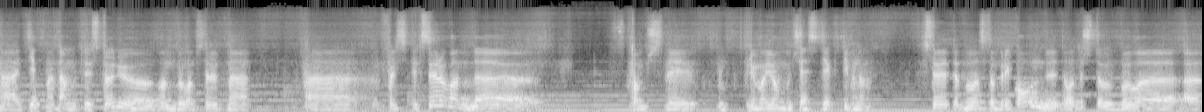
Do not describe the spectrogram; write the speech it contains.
а, техно, там эту историю, он был абсолютно фальсифицирован, да, в том числе при моем участии активном. Все это было сфабриковано для того, чтобы было,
